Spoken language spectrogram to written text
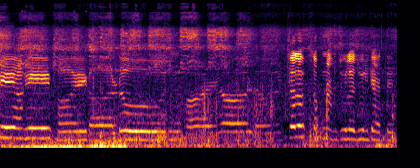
हे आहे फाय गार्डन फाय गार्डन चलो सपना झूला झूल के आते हैं.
